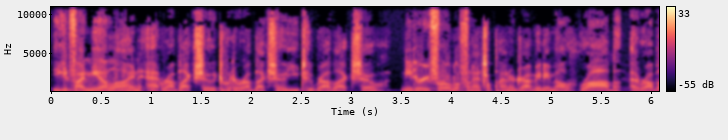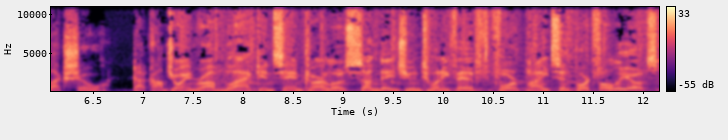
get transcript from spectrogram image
You can find me online at Rob Black Show, Twitter Rob Black Show, YouTube Rob Black Show. Need a referral to a financial planner? Drop me an email, rob at robblackshow.com Join Rob Black in San Carlos Sunday, June 25th for Pints and Portfolios,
